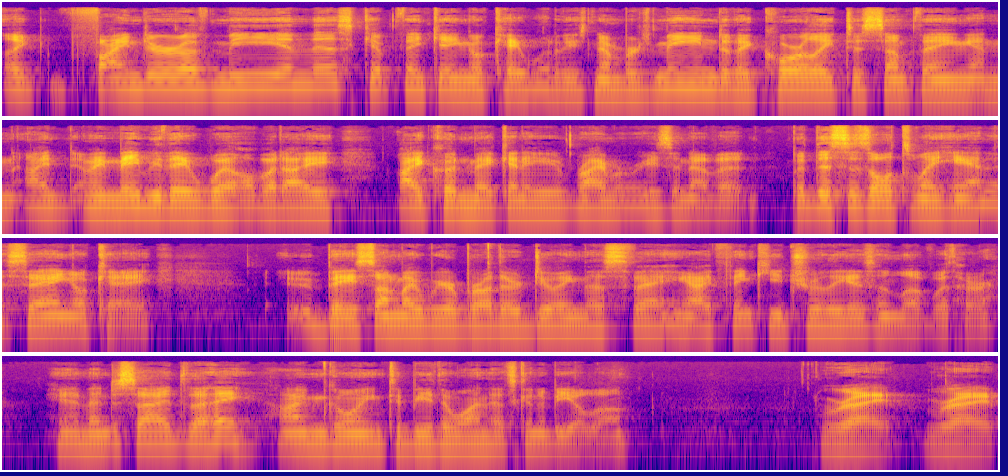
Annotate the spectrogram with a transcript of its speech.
like finder of me in this kept thinking, okay, what do these numbers mean? Do they correlate to something? And I, I mean, maybe they will, but I I couldn't make any rhyme or reason of it. But this is ultimately Hannah saying, okay, based on my weird brother doing this thing, I think he truly is in love with her. And then decides that, hey, I'm going to be the one that's going to be alone. Right, right.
